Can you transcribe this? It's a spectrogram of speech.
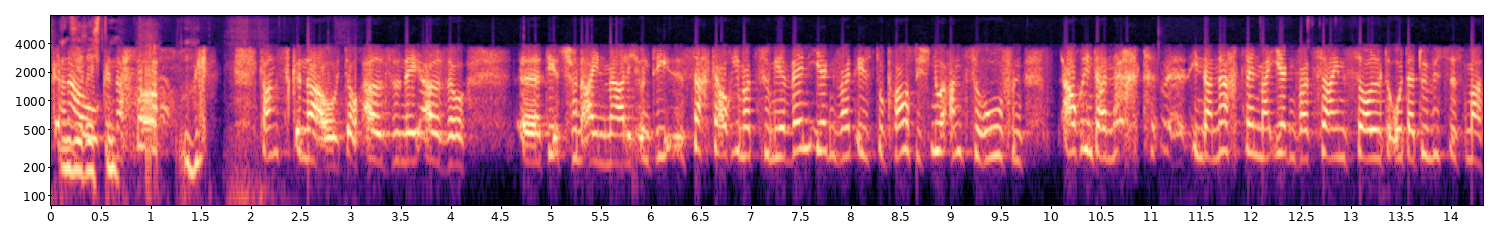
genau, an Sie richten. Genau. Ganz genau. Doch, also, nee, also, äh, die ist schon einmalig und die sagte auch immer zu mir, wenn irgendwas ist, du brauchst dich nur anzurufen, auch in der Nacht, äh, in der Nacht, wenn mal irgendwas sein sollte oder du müsstest mal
